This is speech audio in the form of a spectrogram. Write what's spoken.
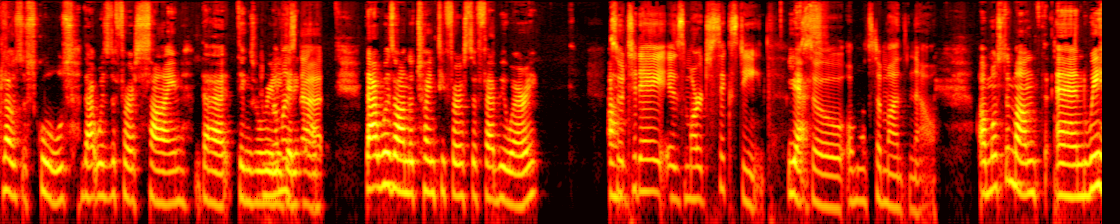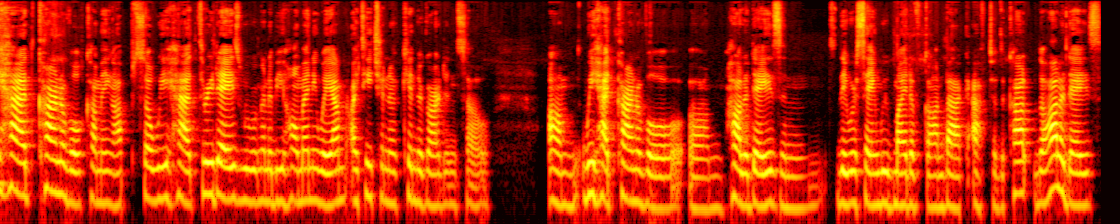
close the schools. That was the first sign that things were really getting that? That was on the 21st of February. So um, today is March 16th. Yes. So almost a month now. Almost a month. And we had carnival coming up. So we had three days. We were going to be home anyway. I'm, I teach in a kindergarten. So um, we had carnival um, holidays, and they were saying we might have gone back after the co- the holidays,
